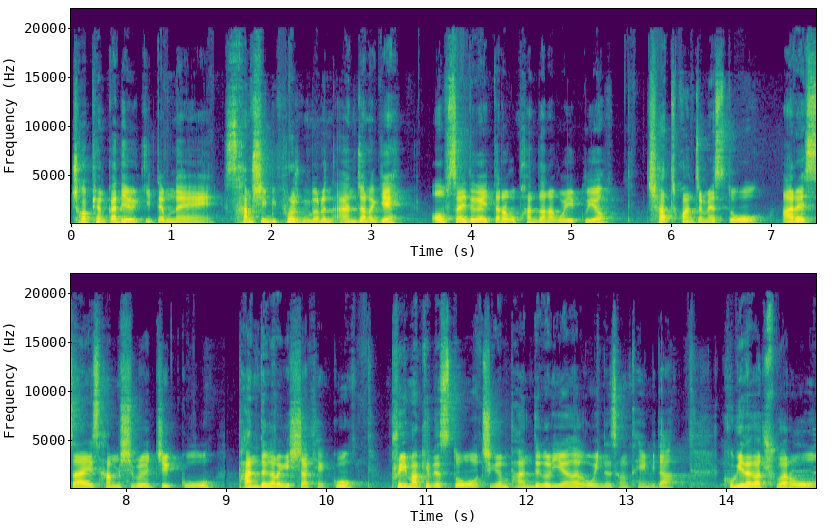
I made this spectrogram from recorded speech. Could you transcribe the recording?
저평가되어 있기 때문에 32% 정도는 안전하게 업사이드가 있다고 판단하고 있고요. 차트 관점에서도 RSI 30을 찍고 반등을 하기 시작했고 프리마켓에서도 지금 반등을 이어나가고 있는 상태입니다. 거기다가 추가로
